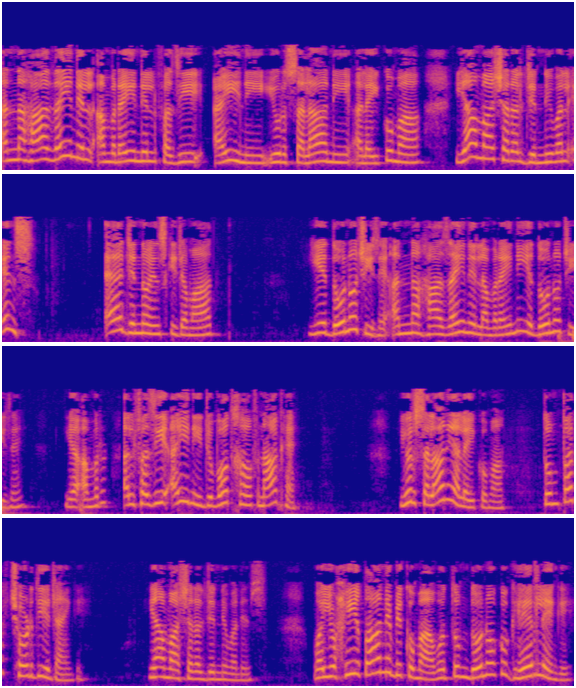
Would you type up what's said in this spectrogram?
نیل امرئی نیل فضی عینی یورسلانی علیکما یا ما شرل جنی ول انس اے جنو انس کی جماعت، یہ دونوں چیزیں ان ہاضین لمرئنی یہ دونوں چیزیں، یا امر الفضی عینی جو بہت خوفناک ہے یورسلانی علیکما، تم پر چھوڑ دیے جائیں گے۔ یا معاشر الجن ولنس وہ یوحیطان بکما، وہ تم دونوں کو گھیر لیں گے۔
